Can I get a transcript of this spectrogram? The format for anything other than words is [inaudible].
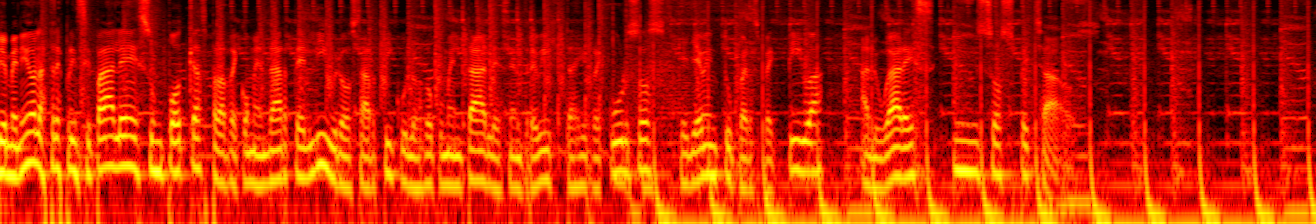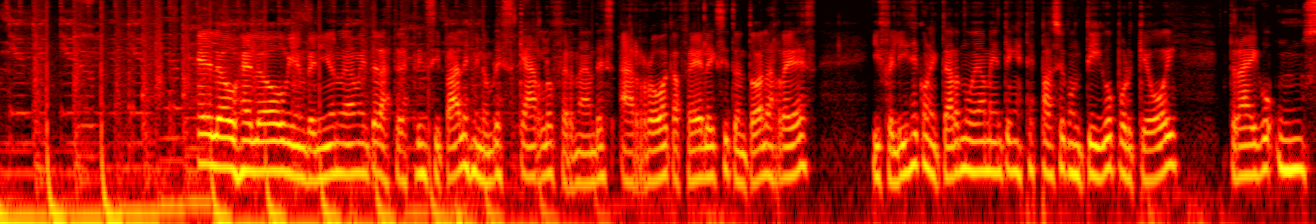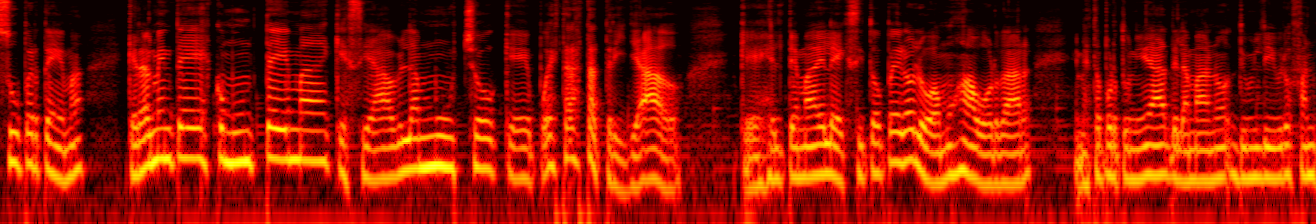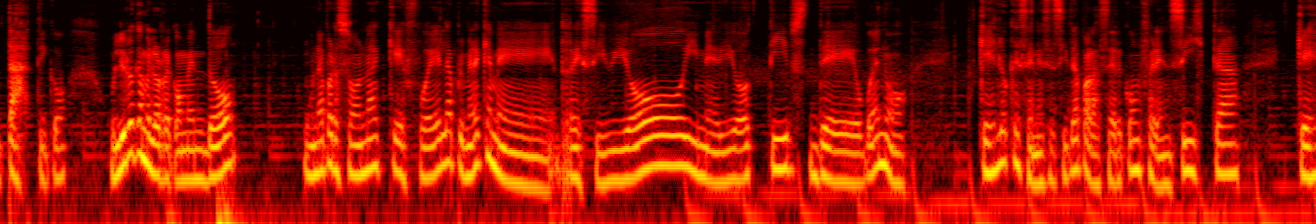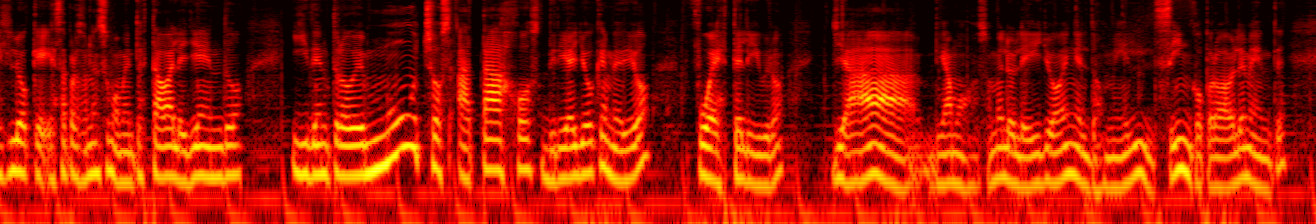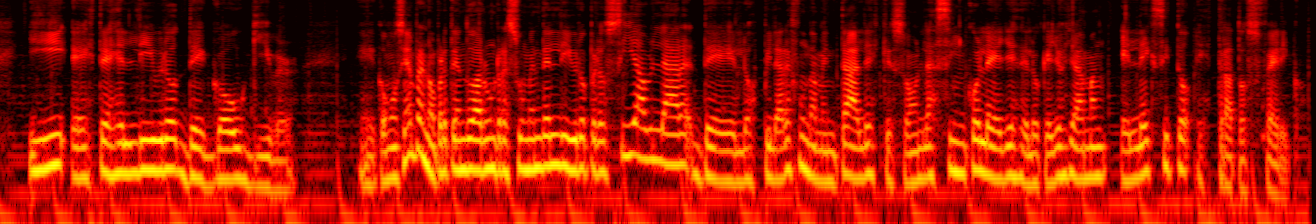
Bienvenido a Las Tres Principales, un podcast para recomendarte libros, artículos, documentales, entrevistas y recursos que lleven tu perspectiva a lugares insospechados. Hello, hello, bienvenido nuevamente a Las Tres Principales. Mi nombre es Carlos Fernández, arroba Café del Éxito en todas las redes y feliz de conectar nuevamente en este espacio contigo porque hoy traigo un súper tema que realmente es como un tema que se habla mucho, que puede estar hasta trillado, que es el tema del éxito, pero lo vamos a abordar en esta oportunidad de la mano de un libro fantástico, un libro que me lo recomendó una persona que fue la primera que me recibió y me dio tips de, bueno, qué es lo que se necesita para ser conferencista, qué es lo que esa persona en su momento estaba leyendo y dentro de muchos atajos, diría yo, que me dio, fue este libro. Ya, digamos, eso me lo leí yo en el 2005 probablemente. Y este es el libro de Go Giver. Eh, como siempre, no pretendo dar un resumen del libro, pero sí hablar de los pilares fundamentales que son las cinco leyes de lo que ellos llaman el éxito estratosférico.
